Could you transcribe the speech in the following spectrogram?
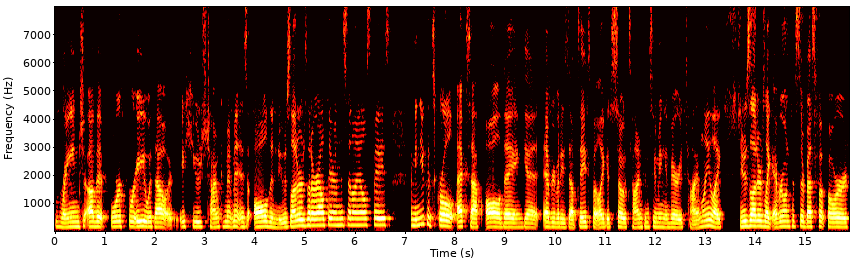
range of it for free without a huge time commitment is all the newsletters that are out there in this NIL space. I mean, you could scroll XApp all day and get everybody's updates, but like it's so time consuming and very timely. Like newsletters, like everyone puts their best foot forward.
